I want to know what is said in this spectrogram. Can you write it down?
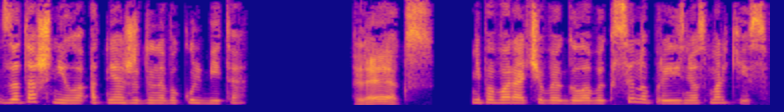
Затошнило от неожиданного кульбита. «Лекс!» Не поворачивая головы к сыну, произнес Маркиз.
